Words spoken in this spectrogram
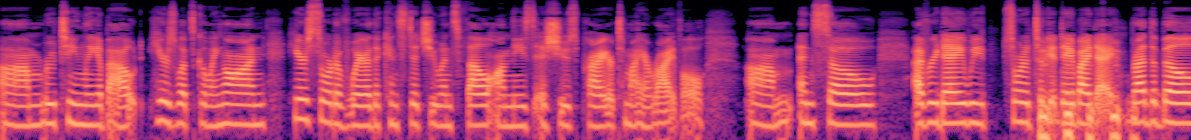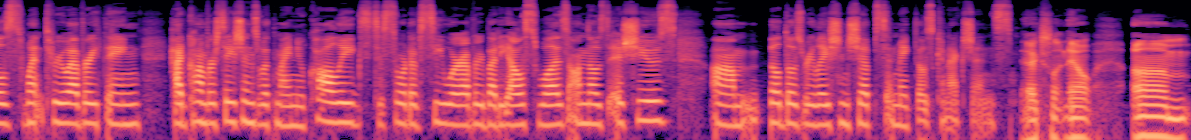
um, routinely about here's what's going on, here's sort of where the constituents fell on these issues prior to my arrival. Um, and so every day we sort of took it day by day, read the bills, went through everything, had conversations with my new colleagues to sort of see where everybody else was on those issues, um, build those relationships, and make those connections. Excellent. Now, um,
